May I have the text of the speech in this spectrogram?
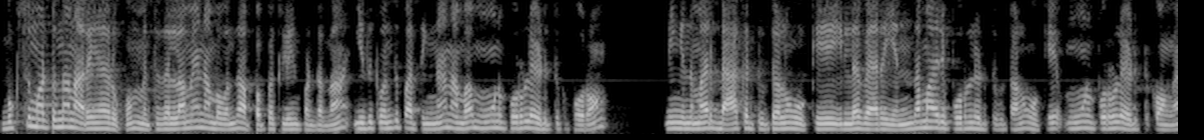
புக்ஸ் மட்டும்தான் நிறையா இருக்கும். மற்றது எல்லாமே நம்ம வந்து அப்பப்போ க்ளீன் பண்ணுறது தான் இதுக்கு வந்து பார்த்திங்கன்னா நம்ம மூணு பொருளை எடுத்துக்க போகிறோம் நீங்கள் இந்த மாதிரி பேக் எடுத்துக்கிட்டாலும் ஓகே இல்லை வேறு எந்த மாதிரி பொருள் எடுத்துக்கிட்டாலும் ஓகே மூணு பொருளை எடுத்துக்கோங்க.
